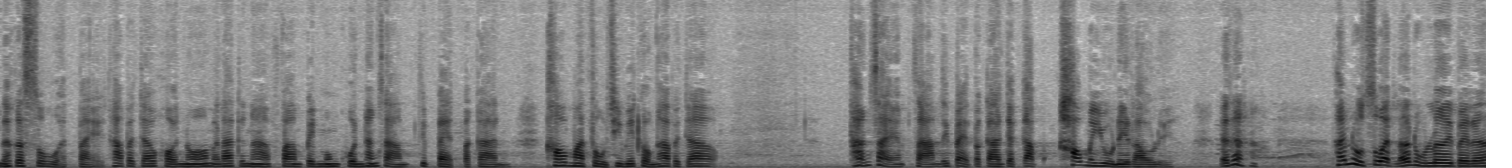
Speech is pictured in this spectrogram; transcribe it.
แล้วก็สวดไปข้าพเจ้าขอน้อมอาราธนาความเป็นมงคลทั้งสามสิบแปดประการ เข้ามาสู่ชีวิตของข้าพเจ้า ทั้งสามสามสิบแปดประการจะกลับเข้ามาอยู่ในเราเลยแล้วถ้าถ้าหนูสวดแล้วหนูเลยไปแล้ว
